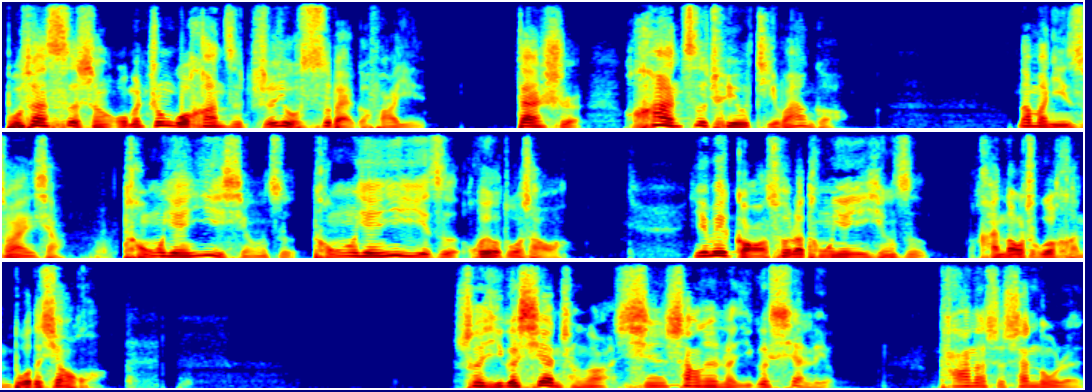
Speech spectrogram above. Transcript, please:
不算四声，我们中国汉字只有四百个发音，但是汉字却有几万个。那么您算一下，同音异形字、同音异义字会有多少啊？因为搞错了同音异形字，还闹出过很多的笑话。说一个县城啊，新上任了一个县令，他呢是山东人，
